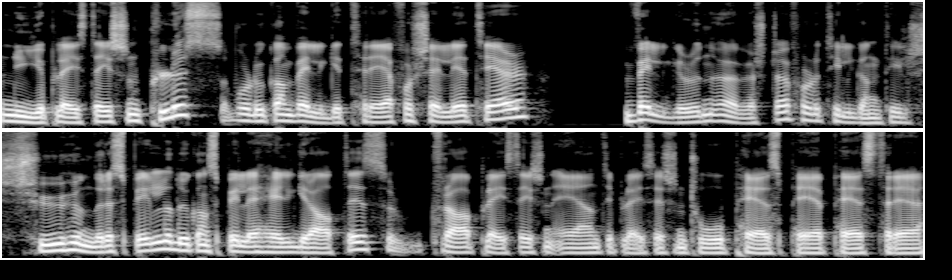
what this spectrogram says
nye PlayStation Pluss, hvor du kan velge tre forskjellige tier. Velger du den øverste, får du tilgang til 700 spill, og du kan spille helt gratis fra PlayStation 1 til PlayStation 2, PSP, PS3,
